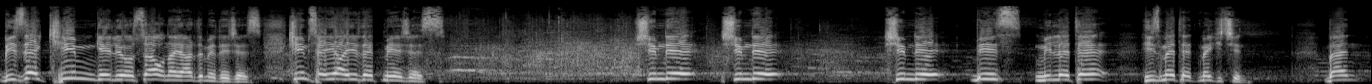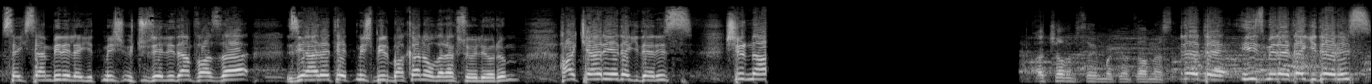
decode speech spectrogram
bize kim geliyorsa ona yardım edeceğiz. Kimseyi ayırt etmeyeceğiz. Şimdi şimdi şimdi biz millete hizmet etmek için ben 81 ile gitmiş 350'den fazla ziyaret etmiş bir bakan olarak söylüyorum. Hakkari'ye de gideriz. Şırnak'a Açalım Sayın Bakan tamamlarsın. İzmir'e de İzmir'e de gideriz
